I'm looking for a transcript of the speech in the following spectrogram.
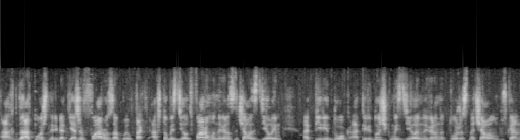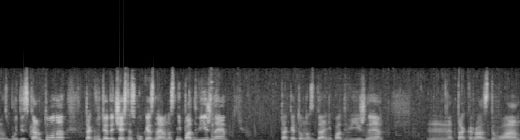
Ах, да, точно, ребят, я же фару забыл. Так, а чтобы сделать фару, мы, наверное, сначала сделаем а, передок. А передочек мы сделаем, наверное, тоже. Сначала он, пускай у нас будет из картона. Так, вот эта часть, насколько я знаю, у нас неподвижная. Так, это у нас, да, неподвижная. Так, раз, два.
